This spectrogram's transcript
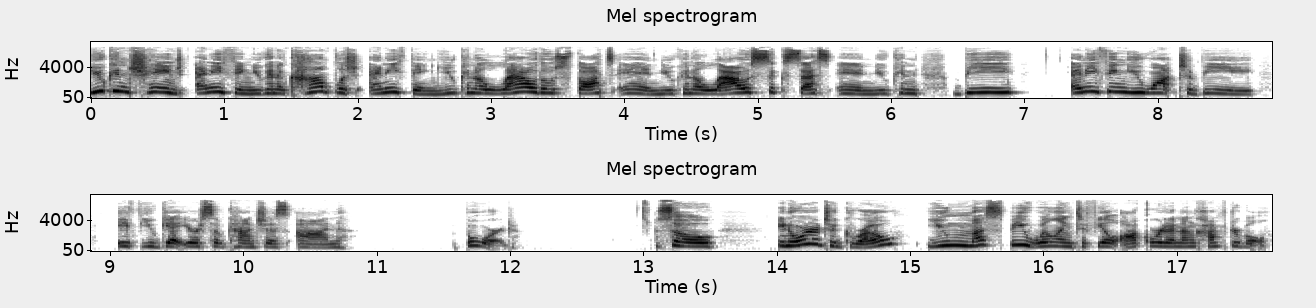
you can change anything. You can accomplish anything. You can allow those thoughts in. You can allow success in. You can be anything you want to be if you get your subconscious on board. So, in order to grow, you must be willing to feel awkward and uncomfortable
